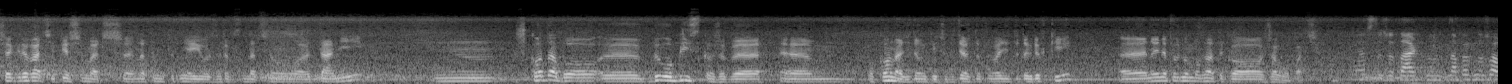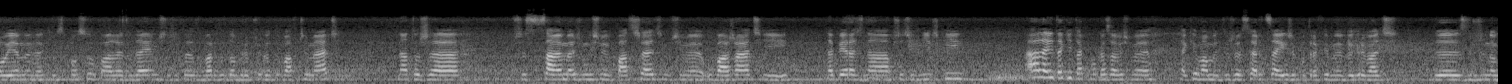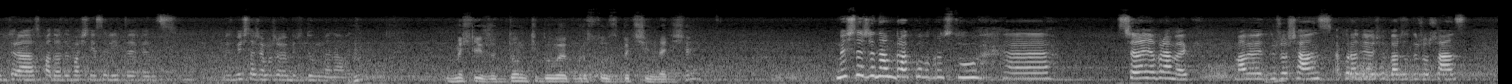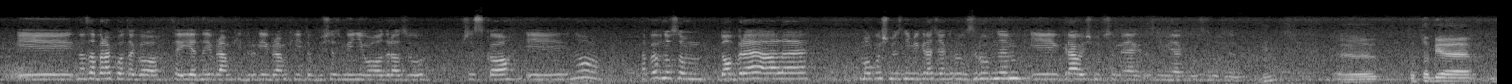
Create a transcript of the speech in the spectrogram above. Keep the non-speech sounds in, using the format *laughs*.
Przegrywacie pierwszy mecz na tym turnieju z reprezentacją Danii. Mm, Szkoda, bo e, było blisko, żeby pokonać Donki, czy chociaż doprowadzić do dogrywki. E, No i na pewno można tego żałować. Jasne, że tak. Na pewno żałujemy w jakiś sposób, ale wydaje mi się, że to jest bardzo dobry przygotowawczy mecz. Na to, że przez cały mecz musimy patrzeć, musimy uważać i napierać na przeciwniczki. Ale i tak i tak pokazałyśmy, jakie mamy duże serce i że potrafimy wygrywać z, drużyną, która spadła do właśnie z elity, więc myślę, że możemy być dumne nawet. Myślisz, że Dunki były po prostu zbyt silne dzisiaj? Myślę, że nam brakło po prostu e, strzelania bramek. Mamy dużo szans, akurat mieliśmy bardzo dużo szans i no, zabrakło tego, tej jednej bramki, drugiej bramki, to by się zmieniło od razu wszystko i no, na pewno są dobre, ale mogłyśmy z nimi grać jak z równym i grałyśmy w sumie jak, z nimi jak z równym. Po tobie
